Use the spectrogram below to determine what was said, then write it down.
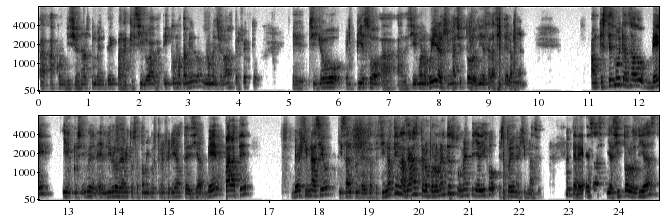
a, condicionar tu mente para que sí lo haga. Y como también lo, mencionabas perfecto, eh, si yo empiezo a, a, decir, bueno, voy a ir al gimnasio todos los días a las 7 de la mañana, aunque estés muy cansado, ve, y inclusive el, el libro de hábitos atómicos que refería te decía, ve, párate ve al gimnasio y salte y regresate. Si no tienes las ganas, pero por lo menos tu mente ya dijo, estoy en el gimnasio. Te regresas y así todos los días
